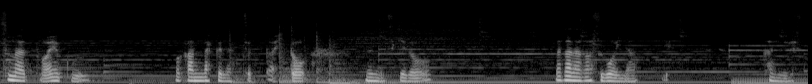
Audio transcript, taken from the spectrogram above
その後はよくわかんなくなっちゃった人なんですけど、なかなかすごいなって感じですね。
